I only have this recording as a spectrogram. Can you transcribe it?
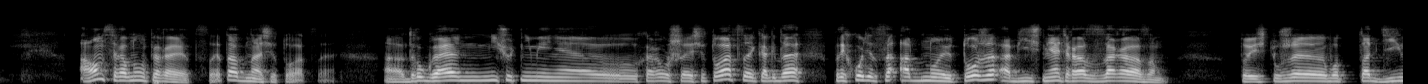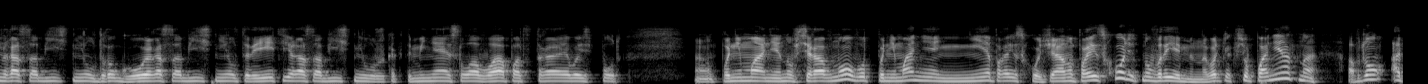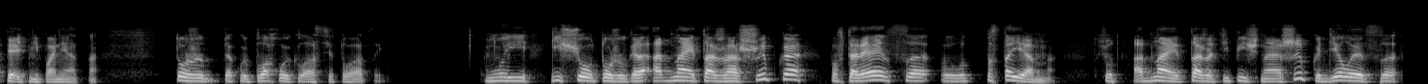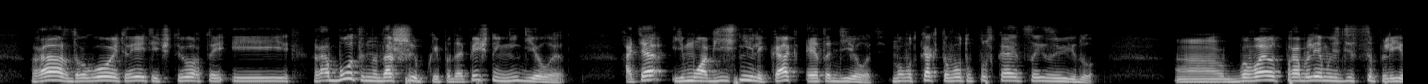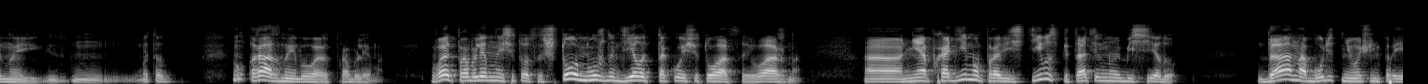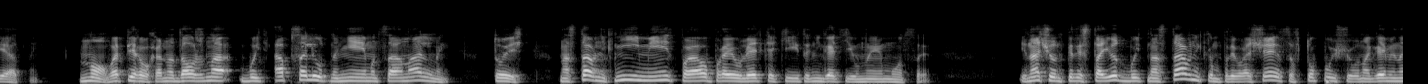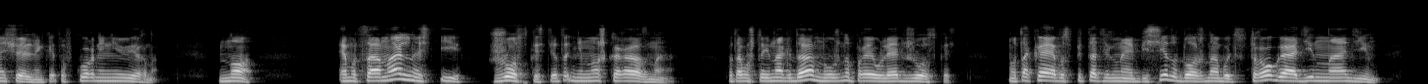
А он все равно упирается. Это одна ситуация. А другая, ничуть не менее э, хорошая ситуация, когда приходится одно и то же объяснять раз за разом. То есть уже вот один раз объяснил, другой раз объяснил, третий раз объяснил, уже как-то меняя слова, подстраиваясь под э, понимание, но все равно вот понимание не происходит. Оно происходит, но временно. Вот как все понятно, а потом опять непонятно. Тоже такой плохой класс ситуаций. Ну и еще тоже, когда одна и та же ошибка повторяется э, вот постоянно. То есть вот одна и та же типичная ошибка делается раз, другой, третий, четвертый, и работы над ошибкой подопечный не делает. Хотя ему объяснили, как это делать. Но вот как-то вот упускается из виду. А, бывают проблемы с дисциплиной. Это ну, разные бывают проблемы. Бывают проблемные ситуации. Что нужно делать в такой ситуации? Важно. А, необходимо провести воспитательную беседу. Да, она будет не очень приятной. Но, во-первых, она должна быть абсолютно неэмоциональной, то есть наставник не имеет права проявлять какие-то негативные эмоции. Иначе он перестает быть наставником, превращается в топающего ногами начальника. Это в корне неверно. Но эмоциональность и жесткость это немножко разное. Потому что иногда нужно проявлять жесткость. Но такая воспитательная беседа должна быть строго один на один –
